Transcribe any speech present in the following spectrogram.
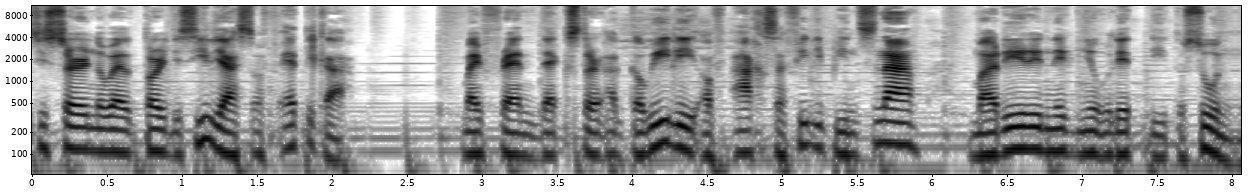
si Sir Noel Tordesillas of Etika, my friend Dexter Agkawili of AXA Philippines na maririnig niyo ulit dito soon.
